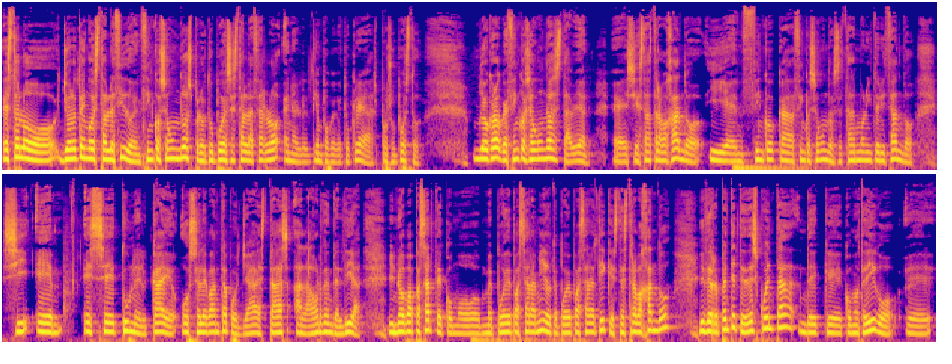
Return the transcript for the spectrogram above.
Esto lo, yo lo tengo establecido en 5 segundos, pero tú puedes establecerlo en el tiempo que tú creas, por supuesto. Yo creo que 5 segundos está bien. Eh, si estás trabajando y en cinco, cada 5 segundos estás monitorizando si eh, ese túnel cae o se levanta, pues ya estás a la orden del día. Y no va a pasarte como me puede pasar a mí o te puede pasar a ti, que estés trabajando y de repente te des cuenta de que, como te digo, eh,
